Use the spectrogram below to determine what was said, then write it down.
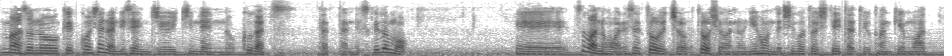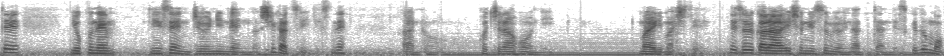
まあ、その結婚したのは2011年の9月だったんですけども、えー、妻の方はですね、当初、当初あの日本で仕事をしていたという関係もあって、翌年、2012年の4月にですね、あのこちらの方に参りまして、でそれから一緒に住むようになったんですけども、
